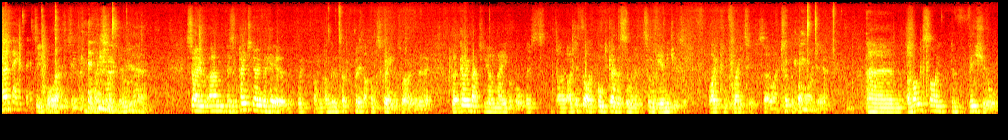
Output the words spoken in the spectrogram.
Oh, thanks. It's even more yeah. So um, there's a painting over here. That we, I'm, I'm going to put, put it up on screen as well in a minute. But going back to the unnameable, this I, I just thought I'd pull together some of the some of the images that I conflated. So I took the bomb idea, and alongside the visual,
